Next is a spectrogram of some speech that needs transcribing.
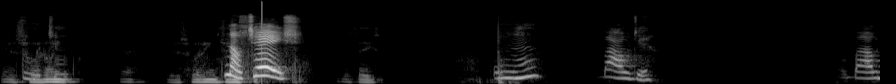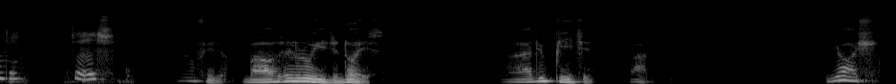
Eles foram em. É, eles foram em. Não, seis. Por que seis? Um balde. O balde. Seis. Não, filho. Bowser e Luigi, dois. Mario Peach. Yoshi.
